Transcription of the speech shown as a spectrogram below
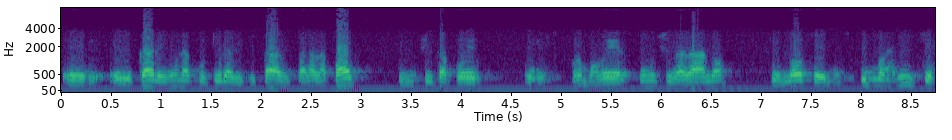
eh, educar en una cultura digital para la paz significa pues es promover un ciudadano que no se deshumanice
